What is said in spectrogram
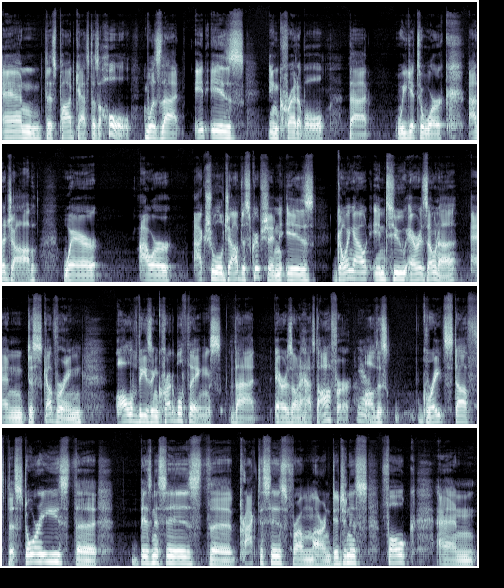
and this podcast as a whole was that it is incredible that we get to work at a job where our actual job description is going out into Arizona and discovering all of these incredible things that Arizona has to offer. Yeah. All this great stuff, the stories, the businesses, the practices from our indigenous folk, and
